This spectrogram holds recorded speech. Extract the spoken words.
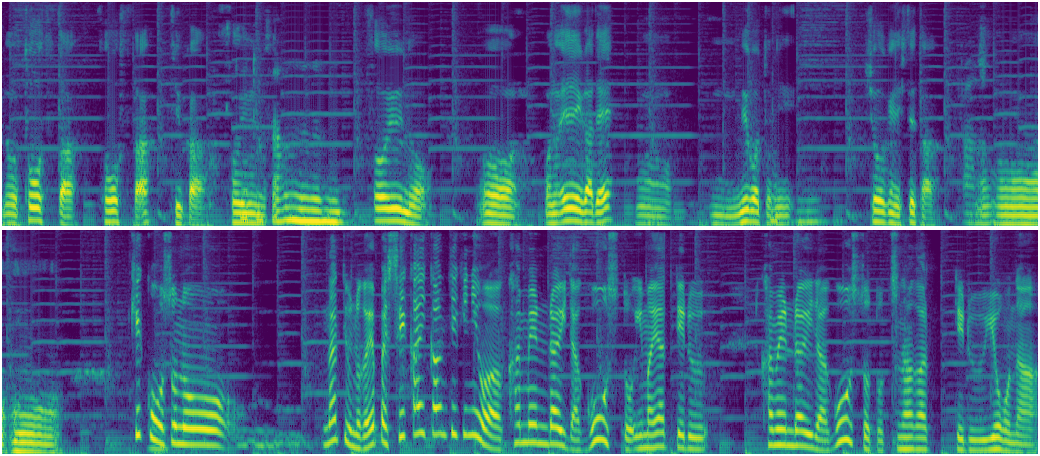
の通った、通ったっていうか、そういう、さ、うん。そういうのを、この映画で、うんうん見事に表現してた。あうそうんうん。結構その、なんていうのか、やっぱり世界観的には仮面ライダーゴースト、今やってる仮面ライダーゴーストと繋がってるような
